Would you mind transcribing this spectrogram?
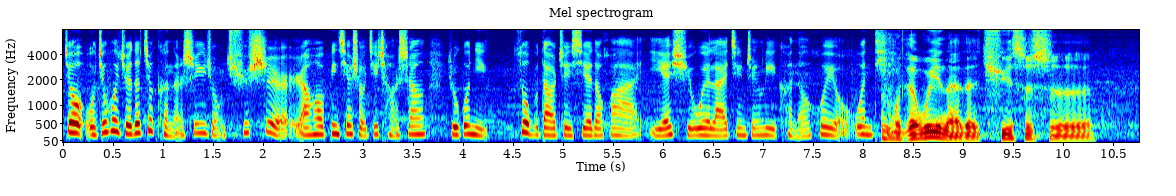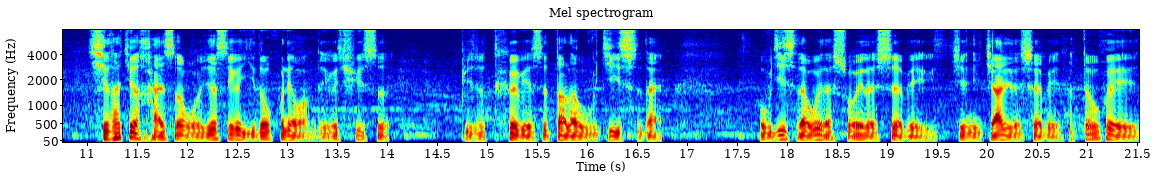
就我就会觉得这可能是一种趋势，然后并且手机厂商，如果你做不到这些的话，也许未来竞争力可能会有问题。我觉得未来的趋势是，其他就还是我觉得是一个移动互联网的一个趋势。比如说，特别是到了五 G 时代，五 G 时代未来所有的设备，就你家里的设备，它都会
